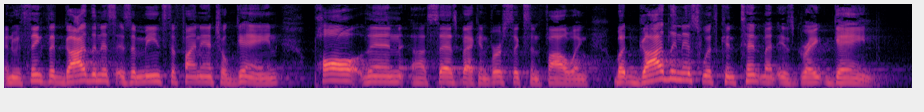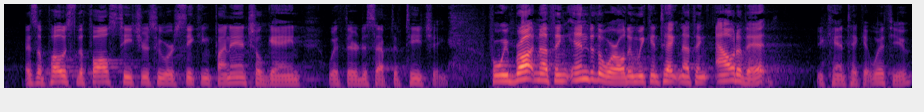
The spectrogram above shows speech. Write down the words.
and who think that godliness is a means to financial gain, Paul then uh, says back in verse 6 and following, but godliness with contentment is great gain. as opposed to the false teachers who are seeking financial gain with their deceptive teaching. For we brought nothing into the world, and we can take nothing out of it. You can't take it with you.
